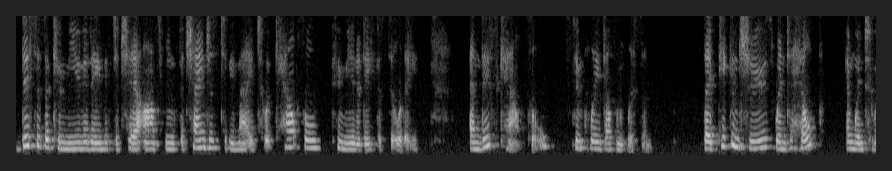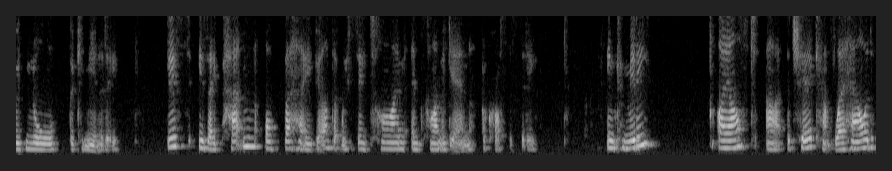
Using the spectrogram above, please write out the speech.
This is a community, Mr Chair, asking for changes to be made to a council community facility. And this council simply doesn't listen. They pick and choose when to help and when to ignore the community. This is a pattern of behaviour that we see time and time again across the city. In committee, I asked uh, the chair, Councillor Howard,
